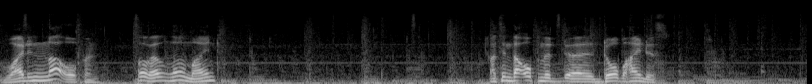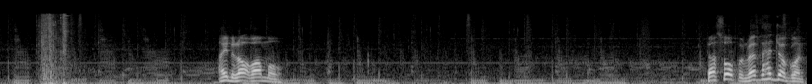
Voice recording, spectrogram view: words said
Why didn't that open? Oh well, never mind. I think that opened the uh, door behind us. I need a lot of ammo. That's open. Where's the hedgehog gone?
